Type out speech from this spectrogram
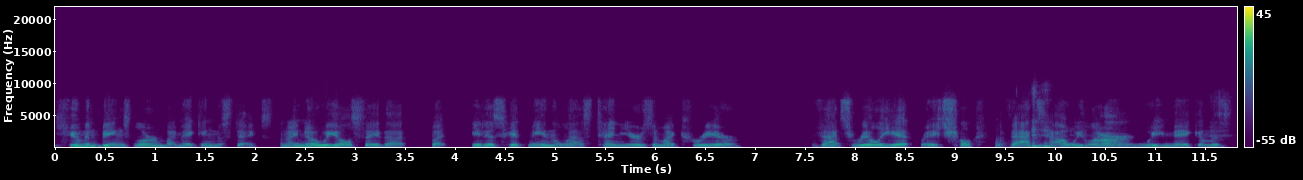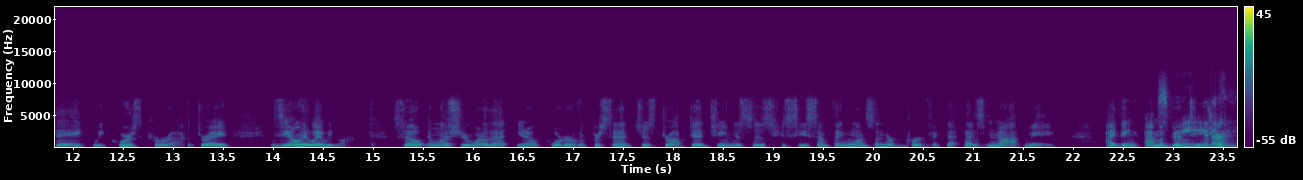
human beings learn by making mistakes. And I know we all say that, but it has hit me in the last 10 years of my career that's really it, Rachel. That's how we learn. We make a mistake, we course correct, right? It's the only way we learn. So unless you're one of that, you know, quarter of a percent just drop dead geniuses who see something once and they're perfect. That that is not me. I think I'm a it's good teacher. Either.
